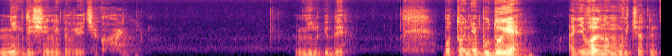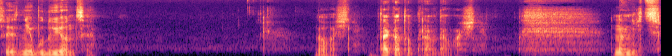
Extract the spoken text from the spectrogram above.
nigdy się nie dowiecie, kochani. Nigdy. Bo to nie buduje, a nie wolno mówić o tym, co jest niebudujące. No właśnie, taka to prawda właśnie. No nic.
